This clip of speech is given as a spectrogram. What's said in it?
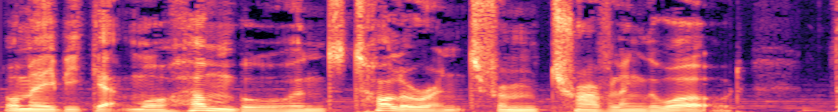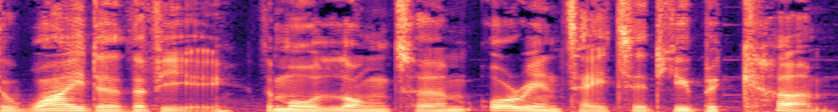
or maybe get more humble and tolerant from travelling the world. The wider the view, the more long term orientated you become,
